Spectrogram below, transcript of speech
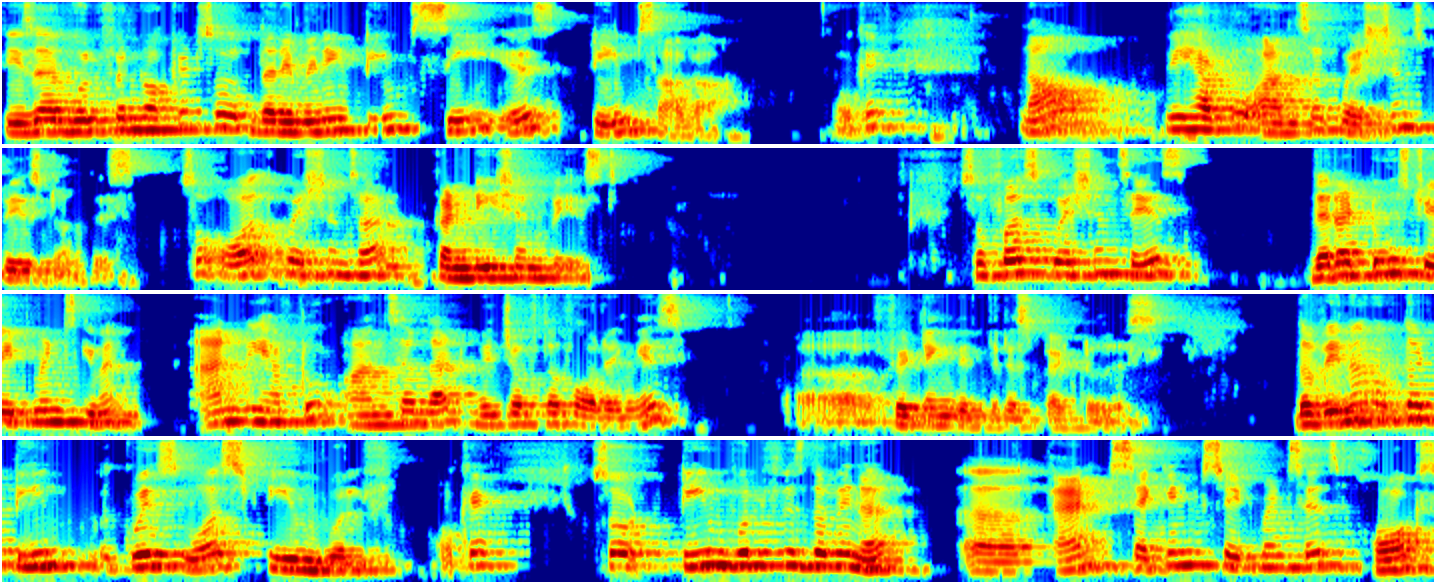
These are Wolf and Rocket. So the remaining team C is Team Saga. Okay now we have to answer questions based on this so all questions are condition based so first question says there are two statements given and we have to answer that which of the following is uh, fitting with respect to this. The winner of the team quiz was Team Wolf. Okay, so Team Wolf is the winner, uh, and second statement says Hawks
